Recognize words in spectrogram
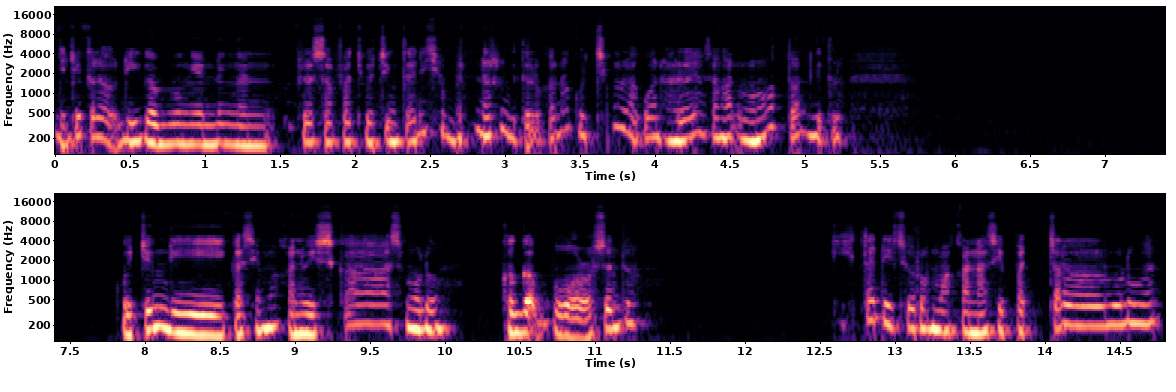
Jadi kalau digabungin dengan filsafat kucing tadi ya bener gitu loh. Karena kucing melakukan hal yang sangat monoton gitu loh. Kucing dikasih makan whiskas mulu. Kagak bosen tuh. Kita disuruh makan nasi pecel mulu kan.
